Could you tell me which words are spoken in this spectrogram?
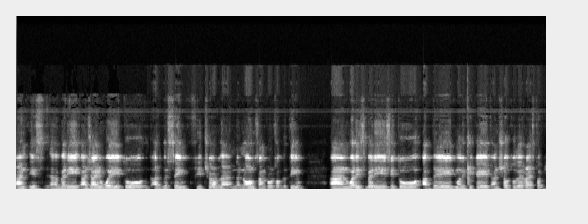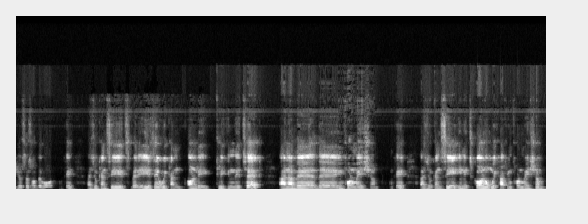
And it's a very agile way to add the same feature, than the norms and rules of the team. And well, it's very easy to update, modify, and show to the rest of users of the board, okay? As you can see, it's very easy. We can only click in the check and add the, the information, okay? As you can see, in each column, we have information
